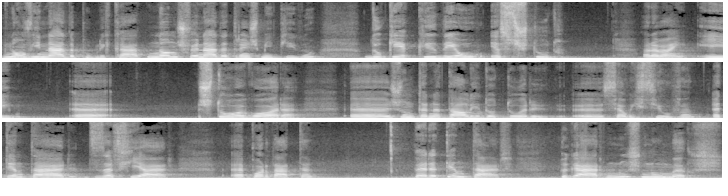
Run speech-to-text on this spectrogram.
não vi nada publicado, não nos foi nada transmitido do que é que deu esse estudo. Ora bem, e uh, estou agora, uh, junto a Natália e Dr. Uh, Céu e Silva, a tentar desafiar a Pordata para tentar pegar nos números,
